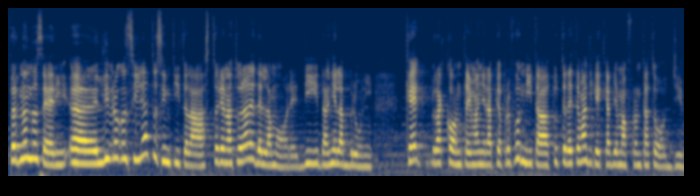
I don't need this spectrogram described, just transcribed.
Tornando seri, il libro consigliato si intitola Storia naturale dell'amore di Daniela Bruni che racconta in maniera più approfondita tutte le tematiche che abbiamo affrontato oggi.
